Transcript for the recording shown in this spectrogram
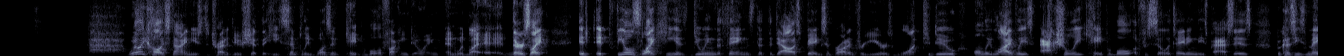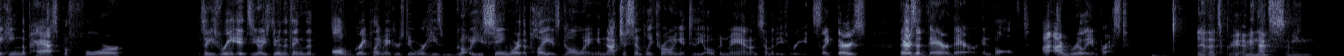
Willie Cauley Stein used to try to do shit that he simply wasn't capable of fucking doing, and would like. eh, There's like it. It feels like he is doing the things that the Dallas Bigs have brought in for years want to do. Only Lively is actually capable of facilitating these passes because he's making the pass before. So he's re. It's you know he's doing the thing that all great playmakers do, where he's go, he's seeing where the play is going and not just simply throwing it to the open man on some of these reads. Like there's there's a there there involved. I, I'm really impressed. Yeah, that's great. I mean, that's I mean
